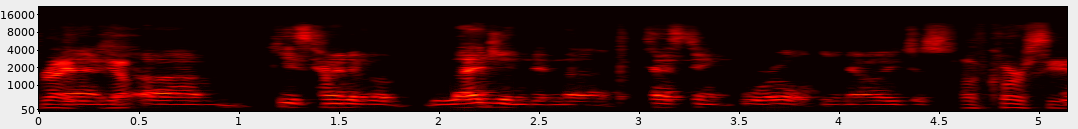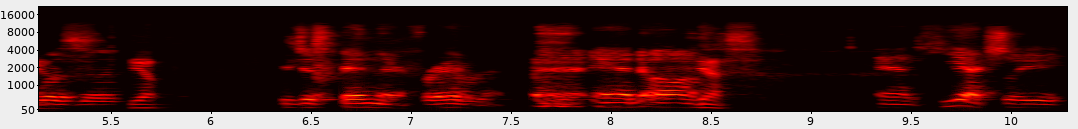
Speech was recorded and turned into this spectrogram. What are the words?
Right. And Yep. um, he's kind of a legend in the testing world. You know, he just Of course he was is. a- Yep. he's just been there forever. and um, Yes. and he actually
